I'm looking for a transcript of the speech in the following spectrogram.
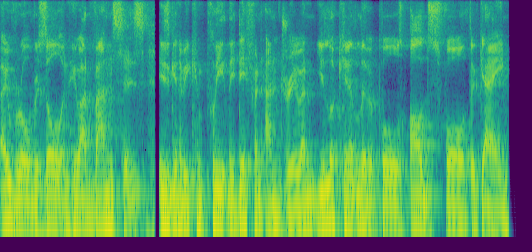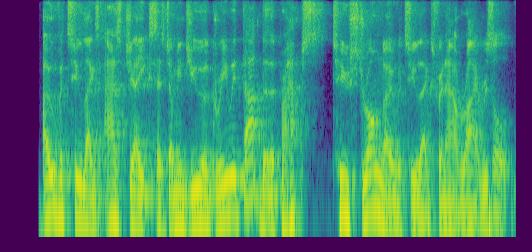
overall result and who advances is going to be completely different, Andrew. And you're looking at Liverpool's odds for the game over two legs, as Jake says. I mean, do you agree with that? That they're perhaps too strong over two legs for an outright result?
